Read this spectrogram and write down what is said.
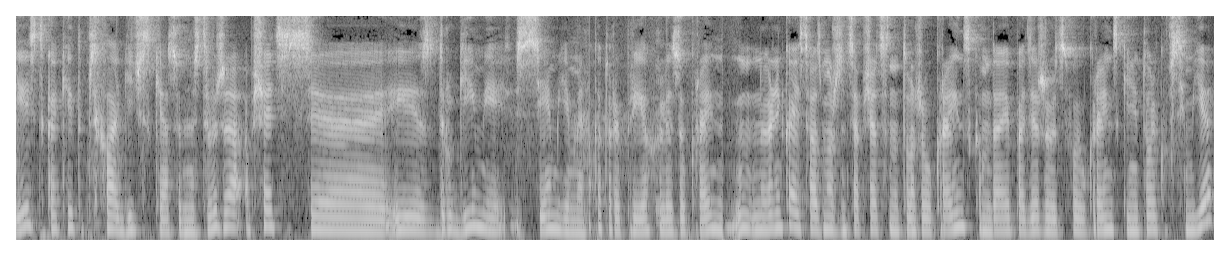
Есть какие-то психологические особенности. Вы же общаетесь э, и с другими семьями, которые приехали из Украины. Наверняка есть возможность общаться на том же украинском, да, и поддерживать свой украинский не только в семье,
